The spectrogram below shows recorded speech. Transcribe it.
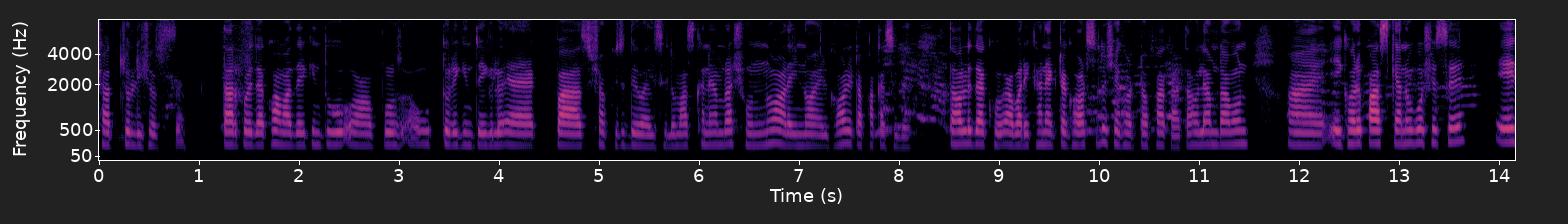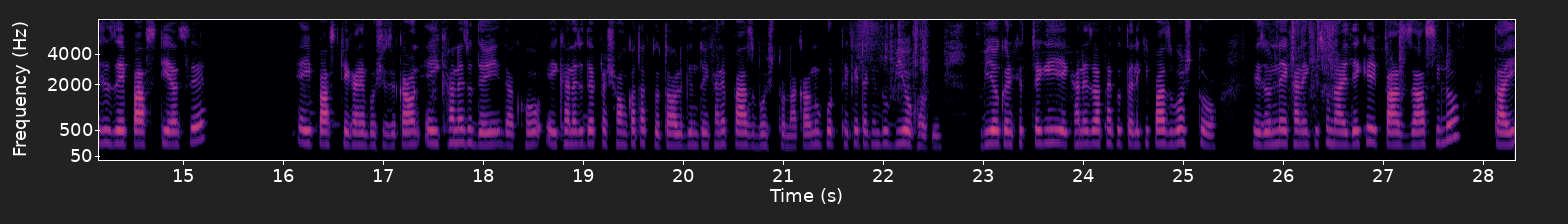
সাতচল্লিশ হচ্ছে। তারপরে দেখো আমাদের কিন্তু উত্তরে কিন্তু এগুলো এক, পাঁচ সব কিছু দেওয়াই ছিল। মাঝখানে আমরা শূন্য আর এই নয়ের ঘর, এটা ফাঁকা ছিল। তাহলে দেখো, আবার এখানে একটা ঘর ছিল, সে ঘরটা ফাঁকা। তাহলে আমরা এমন এই ঘরে পাঁচ কেন বসেছে? এই যে যে পাঁচটি আছে, এই পাঁচটি এখানে বসেছে। কারণ এইখানে যদি, দেখো, এইখানে যদি একটা সংখ্যা থাকতো, তাহলে কিন্তু এখানে পাঁচ বসতো না। কারণ উপর থেকে এটা কিন্তু বিয়োগ হবে। বিয়োগের ক্ষেত্রে কি এখানে যা থাকতো, তাহলে কি পাঁচ বসতো? এই জন্য এখানে কিছু নাই দেখে পাঁচ যা ছিল তাই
